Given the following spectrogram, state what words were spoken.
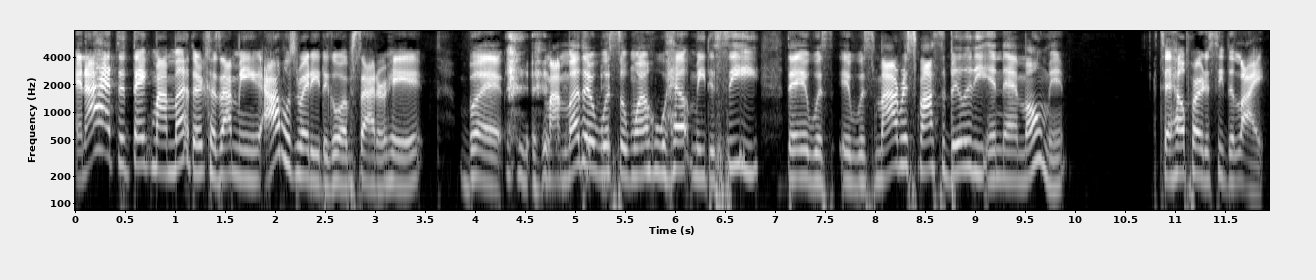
and i had to thank my mother because i mean i was ready to go upside her head but my mother was the one who helped me to see that it was it was my responsibility in that moment to help her to see the light.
